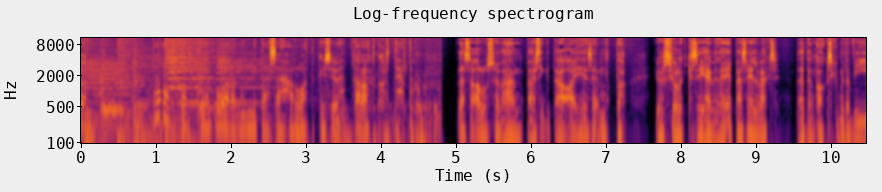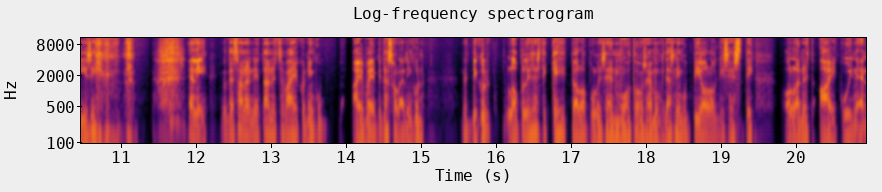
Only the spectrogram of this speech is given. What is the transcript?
on tarotkorttien vuoro, niin mitä sä haluat kysyä tarotkorteilta? Tässä alussa vähän pääsinkin tähän aiheeseen, mutta jos jollekin se jäi vielä epäselväksi, täytän 25. ja niin, kuten sanoin, niin tämä on nyt se vaihe, kun niin kuin aivojen pitäisi olla niin kuin, nyt niin kuin lopullisesti kehittyä lopulliseen muotoonsa ja mun pitäisi niin kuin biologisesti olla nyt aikuinen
